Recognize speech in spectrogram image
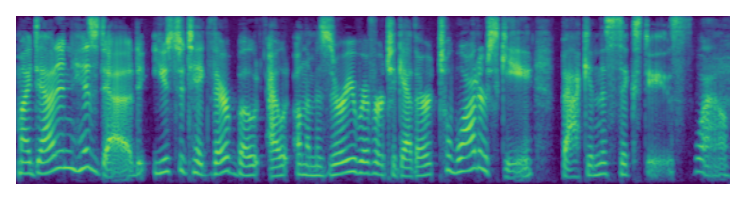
My dad and his dad used to take their boat out on the Missouri River together to water ski back in the 60s. Wow.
